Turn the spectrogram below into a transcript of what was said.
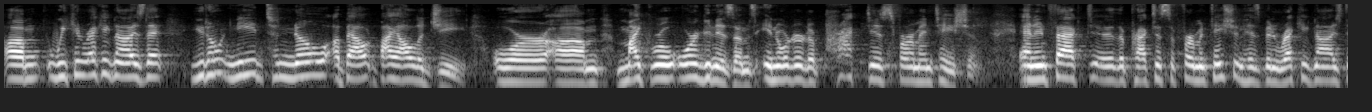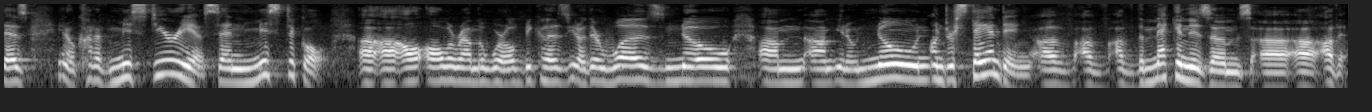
um, we can recognize that you don't need to know about biology or um, microorganisms in order to practice fermentation. And in fact, uh, the practice of fermentation has been recognized as, you know, kind of mysterious and mystical uh, uh, all, all, around the world because, you know, there was no, um, um, you know, known understanding of, of, of the mechanisms uh, uh, of it.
